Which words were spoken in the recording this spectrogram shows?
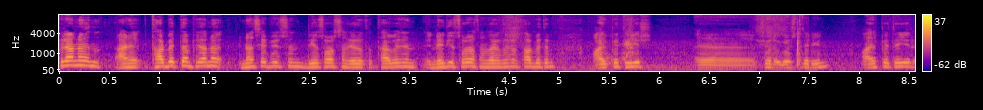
planı hani tabletten planı nasıl yapıyorsun diye sorarsanız ya da tabletin ne diye sorarsanız arkadaşlar tabletim iPad Air eee, şöyle göstereyim. iPad Air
